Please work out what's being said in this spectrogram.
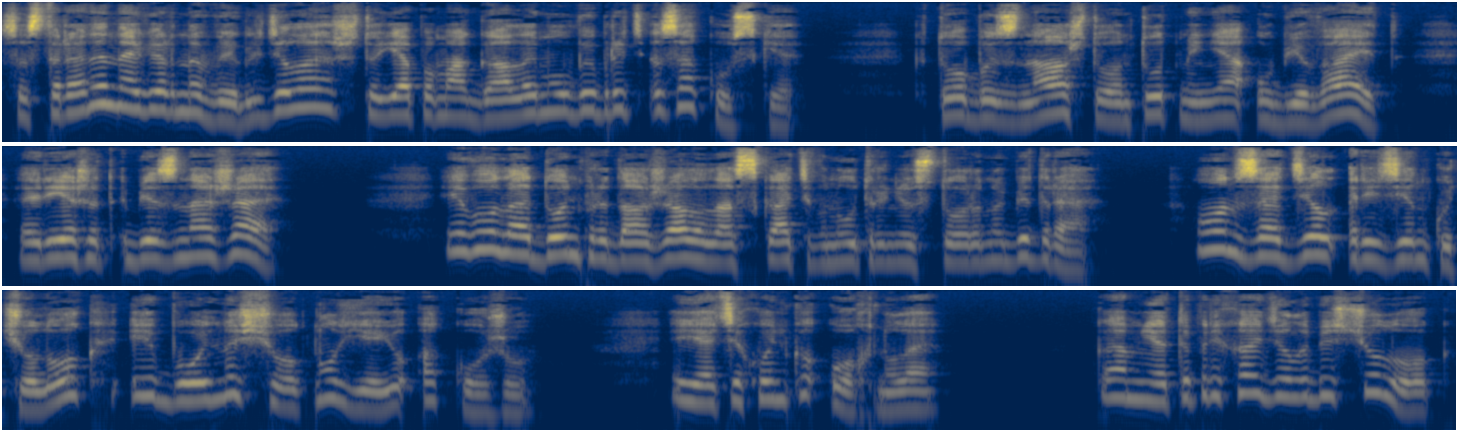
Со стороны, наверное, выглядело, что я помогала ему выбрать закуски. Кто бы знал, что он тут меня убивает, режет без ножа. Его ладонь продолжала ласкать внутреннюю сторону бедра. Он задел резинку чулок и больно щелкнул ею о кожу. Я тихонько охнула. Ко мне ты приходила без чулок.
